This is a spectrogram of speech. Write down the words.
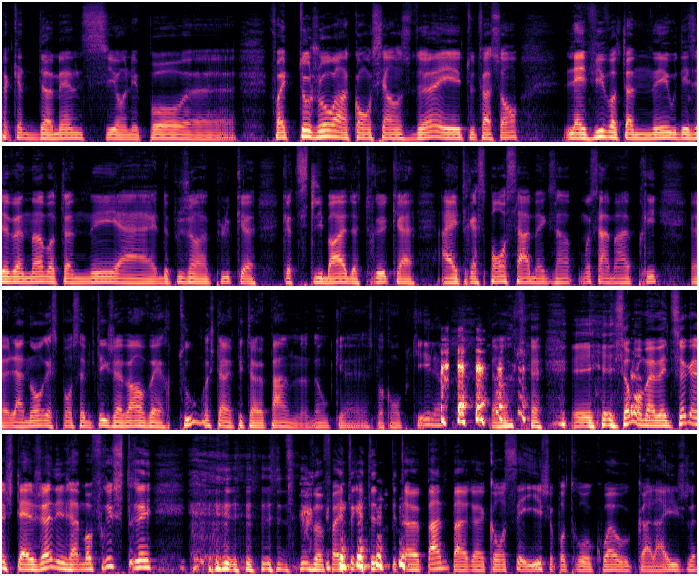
paquet de domaines si on n'est pas... euh, faut être toujours en conscience d'eux et de toute façon, la vie va t'amener ou des événements vont t'amener à de plus en plus que, que tu te libères de trucs, à, à être responsable, exemple. Moi, ça m'a appris euh, la non-responsabilité que j'avais envers tout. Moi, j'étais un Peter Pan, là, donc euh, c'est pas compliqué, là. donc, euh, et, et ça, on m'avait dit ça quand j'étais jeune et ça m'a frustré. Il m'a fait traiter de Peter Pan par un conseiller, je sais pas trop quoi, au collège, là.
